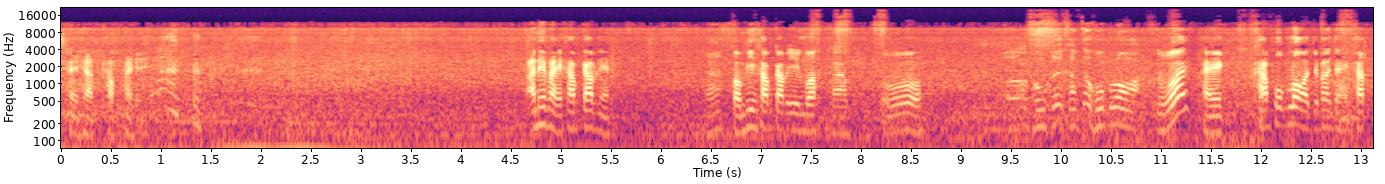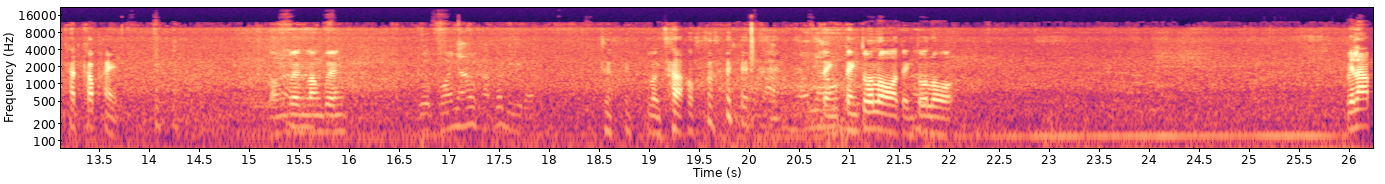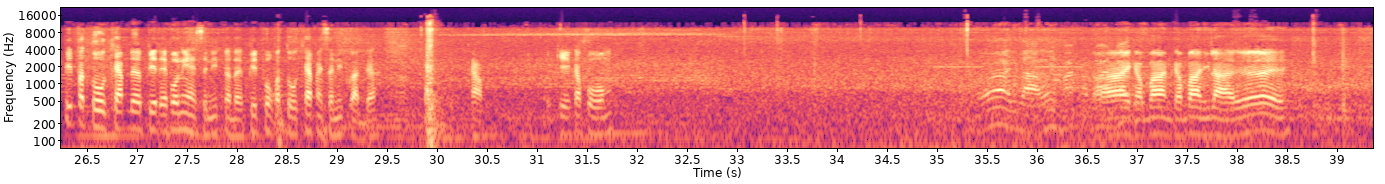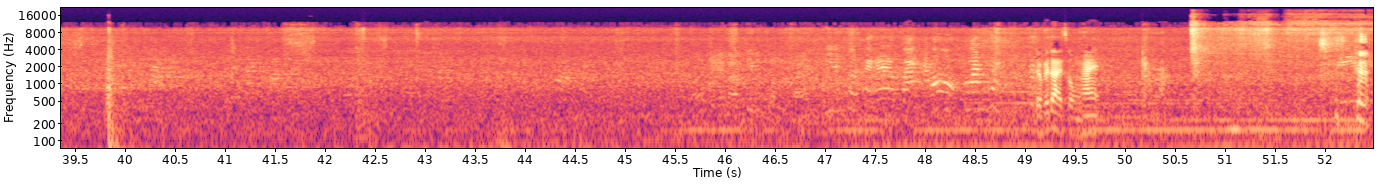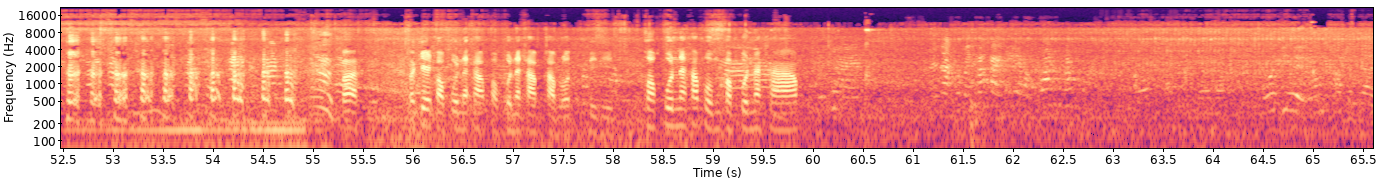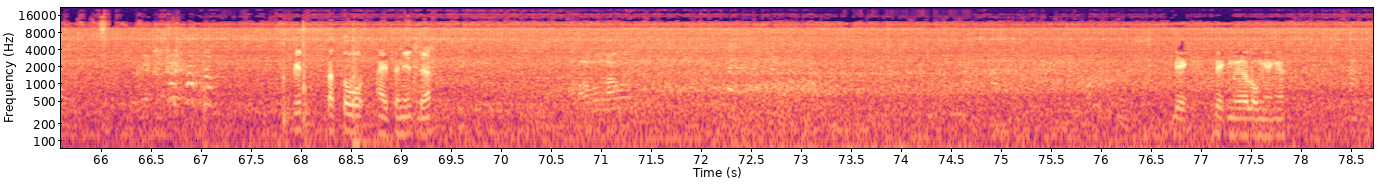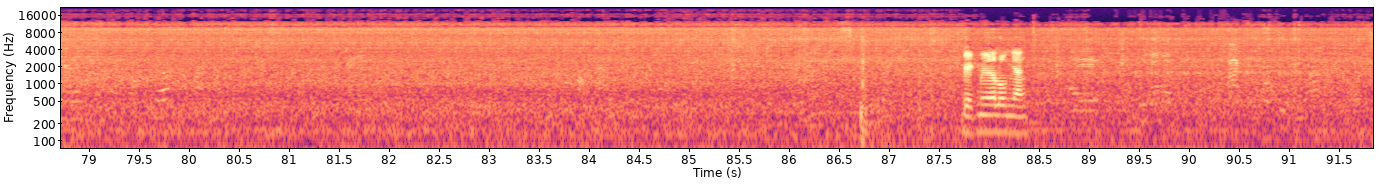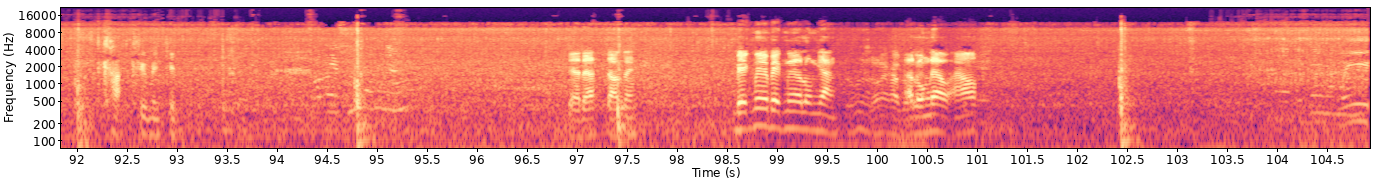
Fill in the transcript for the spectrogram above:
ใช่ครับครับไปอันนี้ไผ่ครับกับเนี่ยฮะของพี่ครับกับเองบ่ครับ โอ้เออผมเคยขับตั้งหกล้อโหยให้ครับพกล้อจะไม่ได้จะให้คัดคัดครับให้ ลองเบิงลองเบิงเดี๋ยวหัวยาวขับก็ดีเลยรองเท้า หัวยาวแต่งแต่งตัวรอแต่งตัวรอ เวลาปิดประตูแคปเด้อปิดไอ้พวกนี้ให้สนิทก่อนเลยปิดพวกประตูแคปให้สนิทก่อนเด้อครับ โอเคครับผมเอออีหล่าเอ้ยพักไปกลับบ้านกลับบ้านนี่ล่ะเอ้ย นี่ต้องกดไปกันวัดเขาออกวันไป เดี๋ยวไปถ่ายส่งให้ไปโอเคขอบคุณนะครับ ขอบคุณนะครับ ขับรถดีๆ ขอบคุณนะครับ ผมขอบคุณนะครับ ปิดประตูไอ้สนิทเด้อเด็กเด็กมือลงยังไง เบรกมือลงยังขาดคือไม่คิดเขาไปพูดยังเดี๋ยวเดี๋ยวจับเลยเบรกมือเบรกมือลงยังลงแล้วครับเอาลงแล้วเอานี่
